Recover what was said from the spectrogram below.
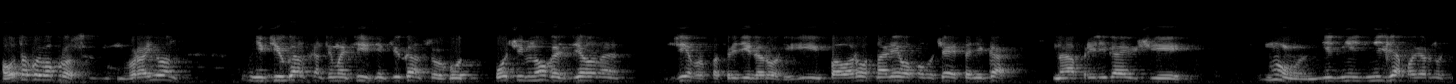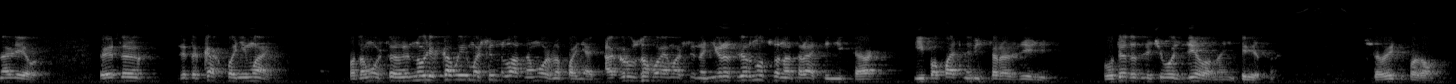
А вот такой вопрос. В район Нефтеюганск, Антимантийск, Нефтеюганск, вот очень много сделано зебр посреди дороги. И поворот налево получается никак. На прилегающие, ну, не- не- нельзя повернуть налево. Это, это как понимать? Потому что, ну, легковые машины, ладно, можно понять, а грузовая машина не развернуться на трассе никак, не попасть на месторождение. Вот это для чего сделано, интересно. Скажите, пожалуйста.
